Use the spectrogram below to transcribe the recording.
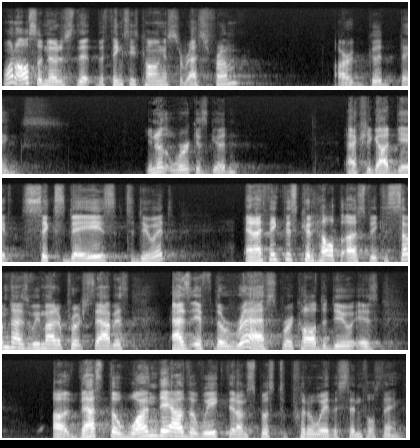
I want to also notice that the things He's calling us to rest from are good things. You know that work is good? Actually, God gave six days to do it. And I think this could help us because sometimes we might approach Sabbath as if the rest we're called to do is uh, that's the one day out of the week that I'm supposed to put away the sinful things.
